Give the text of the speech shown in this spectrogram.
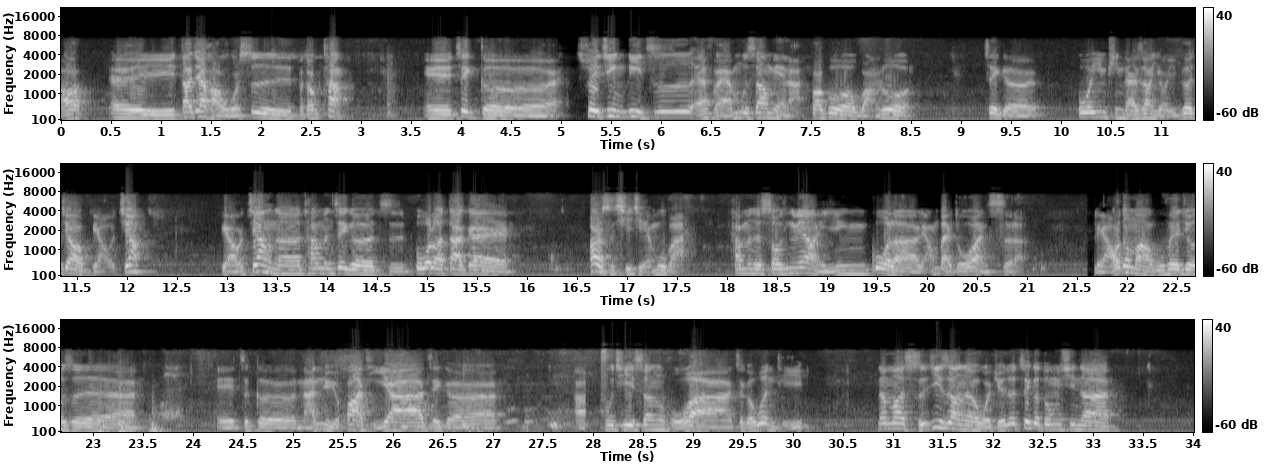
好，呃，大家好，我是 b d o c Tom。呃，这个最近荔枝 FM 上面啊，包括网络这个播音平台上有一个叫表匠，表匠呢，他们这个只播了大概二十期节目吧，他们的收听量已经过了两百多万次了。聊的嘛，无非就是，呃，这个男女话题啊，这个啊，夫妻生活啊，这个问题。那么实际上呢，我觉得这个东西呢。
